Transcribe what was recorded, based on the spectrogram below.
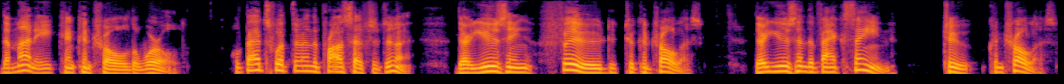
the money can control the world. Well, that's what they're in the process of doing. They're using food to control us, they're using the vaccine to control us.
